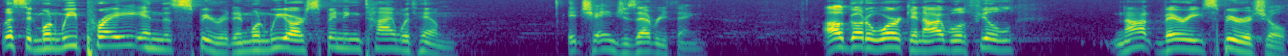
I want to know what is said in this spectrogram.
Listen, when we pray in the Spirit and when we are spending time with Him, it changes everything. I'll go to work and I will feel not very spiritual,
